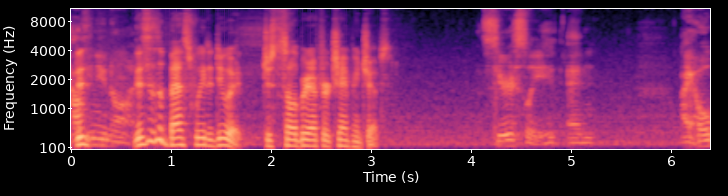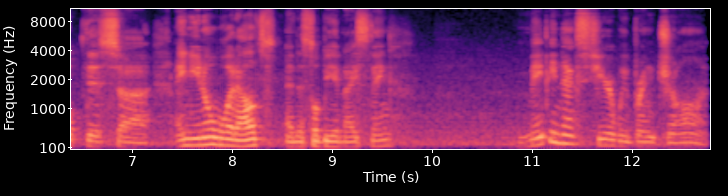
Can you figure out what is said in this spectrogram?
How this, can you not? This is the best way to do it. Just celebrate after championships. Seriously, and I hope this. Uh, and you know what else? And this will be a nice thing. Maybe next year we bring John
